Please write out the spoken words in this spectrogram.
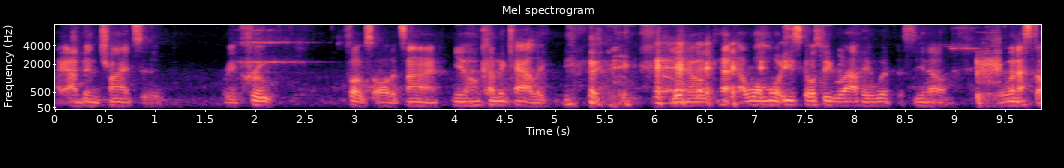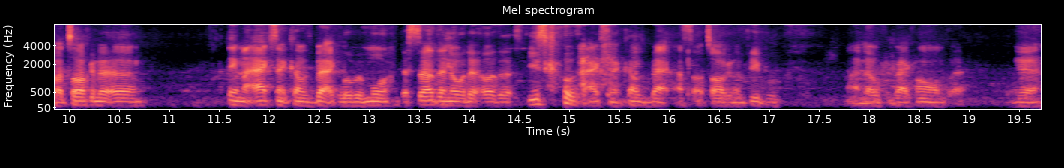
like, I've been trying to recruit folks all the time, you know, come to Cali. you know, I want more East Coast people out here with us, you know. when I start talking to uh, I think my accent comes back a little bit more. The southern or the or the East Coast accent comes back. I start talking to people I know from back home, but yeah.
